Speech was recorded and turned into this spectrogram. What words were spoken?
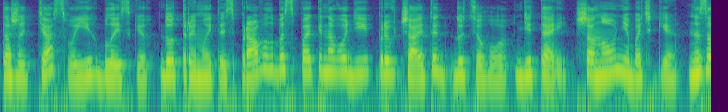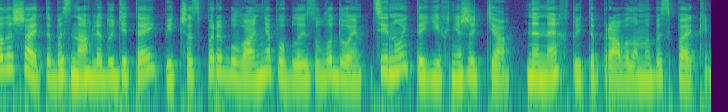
та життя своїх близьких. Дотримуйтесь правил безпеки на воді, привчайте до цього дітей. Шановні батьки, не залишайте без нагляду дітей під час перебування поблизу водойм. Цінуйте їхнє життя, не нехтуйте правилами безпеки.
